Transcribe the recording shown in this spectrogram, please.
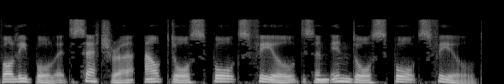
volleyball etc., outdoor sports fields and indoor sports field.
